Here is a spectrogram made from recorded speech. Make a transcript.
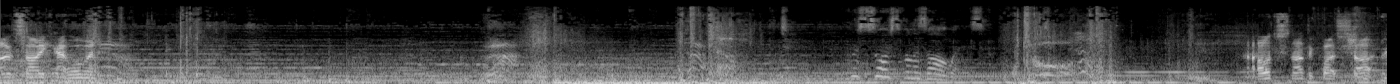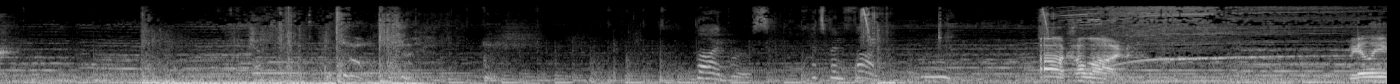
I'm sorry, Catwoman. Resourceful as always. Ouch, not the quad shot. Bye, Bruce. It's been fun. Oh, come on. Really?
